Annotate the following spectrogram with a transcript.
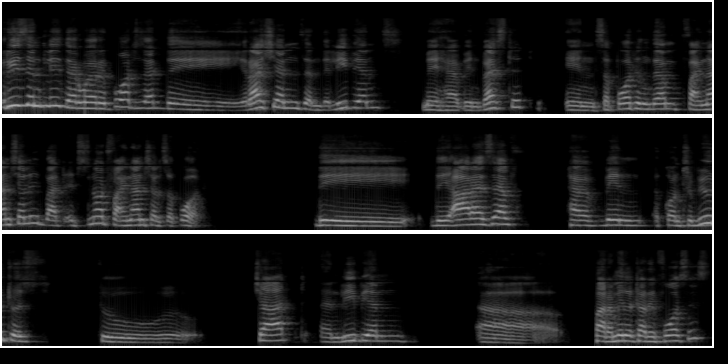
Recently, there were reports that the Russians and the Libyans may have invested in supporting them financially, but it's not financial support. The, the RSF have been contributors to Chad and Libyan uh, paramilitary forces.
